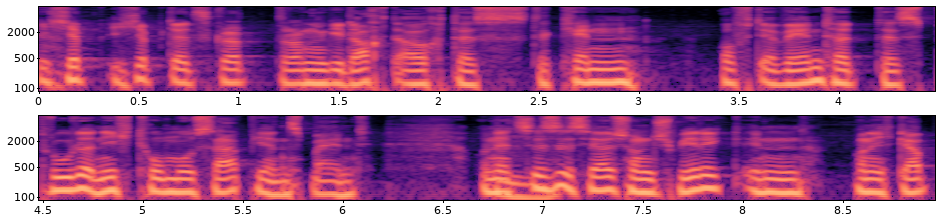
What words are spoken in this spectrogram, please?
Ich habe ich hab jetzt gerade dran gedacht, auch, dass der Ken oft erwähnt hat, dass Bruder nicht Homo sapiens meint. Und jetzt mhm. ist es ja schon schwierig, in, und ich glaube,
